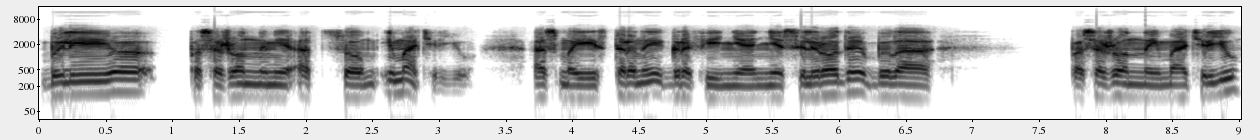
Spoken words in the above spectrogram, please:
были ее посаженными отцом и матерью, а с моей стороны графиня Несельроде была посаженной матерью,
